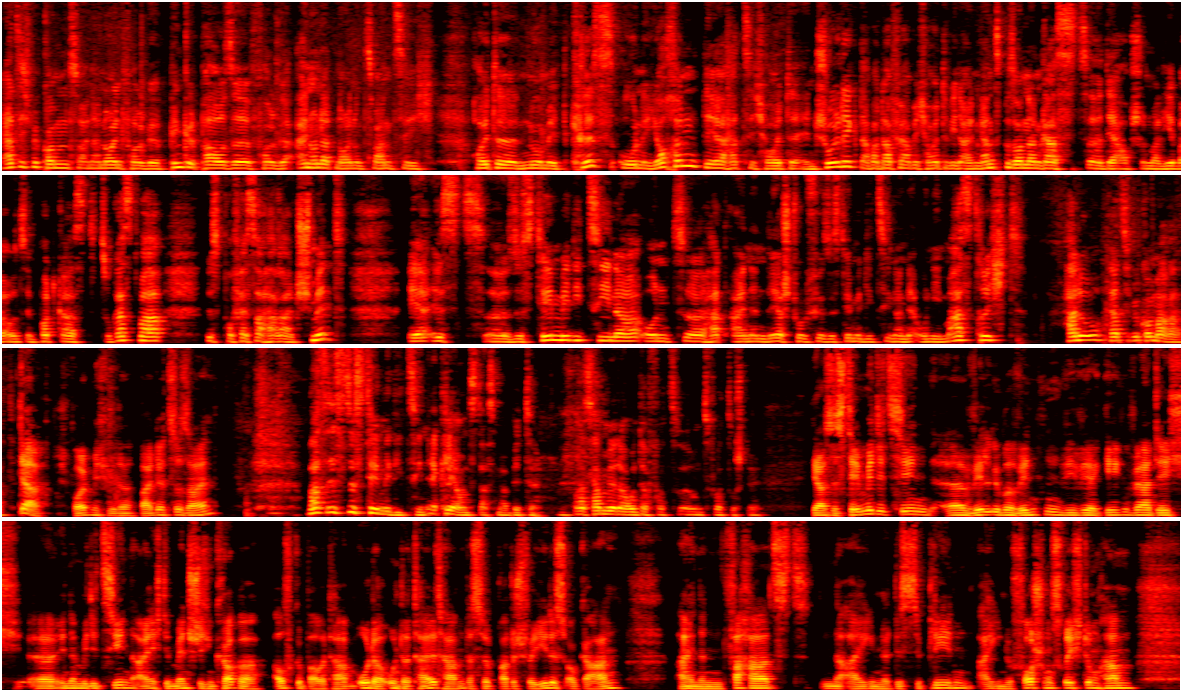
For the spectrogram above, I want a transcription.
Herzlich willkommen zu einer neuen Folge Pinkelpause, Folge 129. Heute nur mit Chris, ohne Jochen. Der hat sich heute entschuldigt, aber dafür habe ich heute wieder einen ganz besonderen Gast, äh, der auch schon mal hier bei uns im Podcast zu Gast war, ist Professor Harald Schmidt. Er ist äh, Systemmediziner und äh, hat einen Lehrstuhl für Systemmedizin an der Uni Maastricht. Hallo, herzlich willkommen, Harald. Ja, ich freue mich wieder bei dir zu sein. Was ist Systemmedizin? Erklär uns das mal bitte. Was haben wir darunter vor, uns vorzustellen? Ja, Systemmedizin äh, will überwinden, wie wir gegenwärtig äh, in der Medizin eigentlich den menschlichen Körper aufgebaut haben oder unterteilt haben, dass wir praktisch für jedes Organ einen Facharzt, eine eigene Disziplin, eigene Forschungsrichtung haben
